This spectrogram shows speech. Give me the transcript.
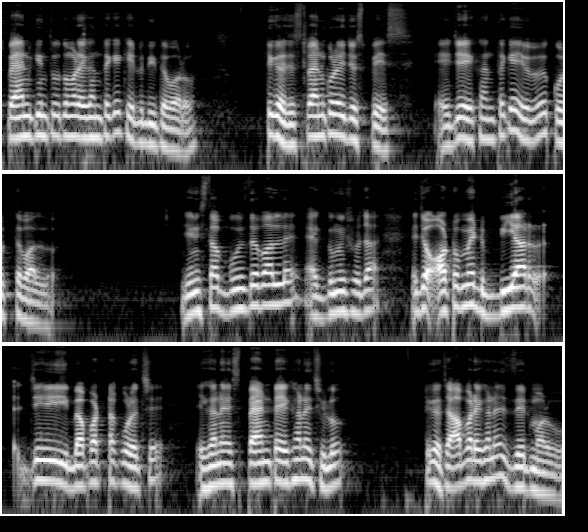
স্প্যান কিন্তু তোমরা এখান থেকে কেটে দিতে পারো, ঠিক আছে? স্প্যান করে এই যে স্পেস এই যে এখান থেকে এইভাবে করতে পারল। জিনিসটা বুঝতে পারলে একদমই সোজা। এই যে অটোমেট বিয়ার যেই ব্যাপারটা করেছে, এখানে স্প্যানটা এখানে ছিল ঠিক আছে, আবার এখানে জেড মারবো।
